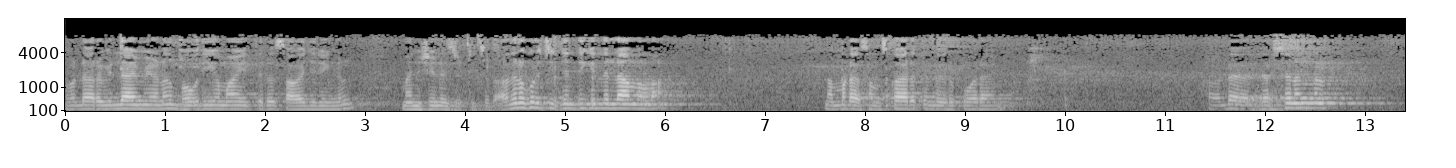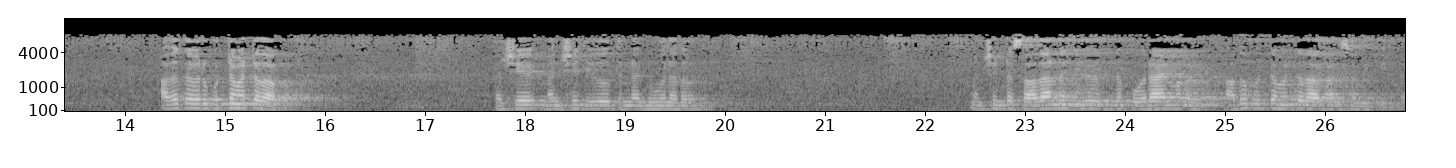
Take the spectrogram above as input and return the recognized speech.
അവരുടെ അറിവില്ലായ്മയാണ് ഭൗതികമായ ഇത്തരം സാഹചര്യങ്ങൾ മനുഷ്യനെ സൃഷ്ടിച്ചത്. അതിനെക്കുറിച്ച് ചിന്തിക്കുന്നില്ല എന്നുള്ള നമ്മുടെ സംസ്കാരത്തിന്റെ ഒരു പോരായ്മ. അവരുടെ ദർശനങ്ങൾ അതൊക്കെ അവർ കുറ്റമറ്റതാക്കും. പക്ഷേ മനുഷ്യ ജീവിതത്തിന്റെ ന്യൂനതകൾ മനുഷ്യന്റെ സാധാരണ ജീവിതത്തിന്റെ പോരായ്മകൾ അത് കുറ്റമറ്റതാക്കാൻ ശ്രമിക്കില്ല.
